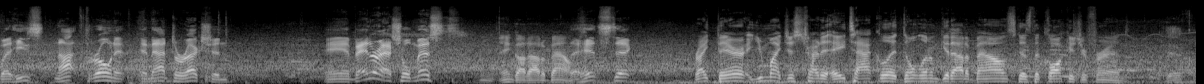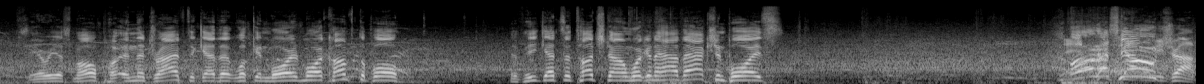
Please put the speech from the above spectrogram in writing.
but he's not thrown it in that direction. And Vander Esch missed. And got out of bounds. The hit stick. Right there, you might just try to A tackle it. Don't let him get out of bounds because the clock is your friend. Yeah. Serious Mo putting the drive together, looking more and more comfortable. If he gets a touchdown, we're going to have action, boys. oh, that's huge! Drop.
